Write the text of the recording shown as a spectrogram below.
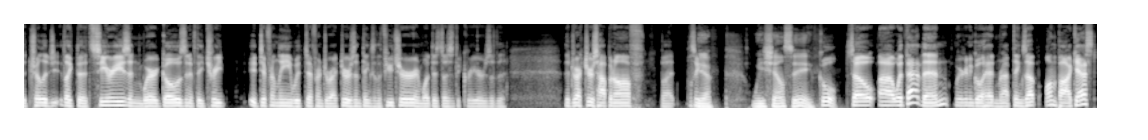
the trilogy, like the series, and where it goes, and if they treat it differently with different directors and things in the future, and what this does to the careers of the the directors hopping off. But we'll see. Yeah. We shall see. Cool. So, uh, with that, then we're going to go ahead and wrap things up on the podcast.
